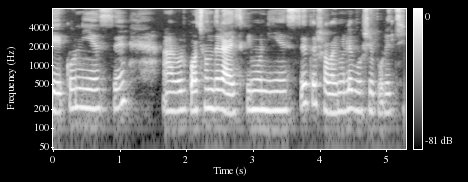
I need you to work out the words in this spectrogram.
কেকও নিয়ে এসছে। আর ওর পছন্দের আইসক্রিমও নিয়ে এসছে। তো সবাই মিলে বসে পড়েছি।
